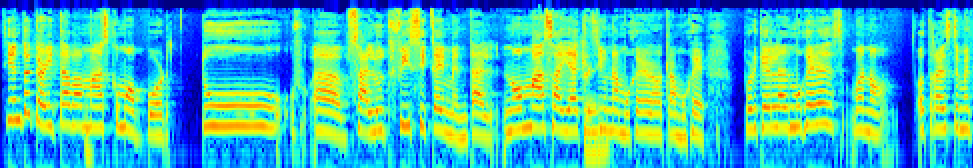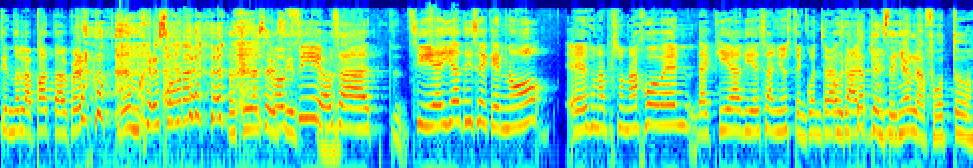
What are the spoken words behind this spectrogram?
siento que ahorita va más como por tu ah, salud física y mental, no más allá que Sí. si una mujer o otra mujer, porque las mujeres, bueno, otra vez estoy metiendo la pata, pero ¿Las mujeres sobran? ¿O qué ibas a O decir? sí, o sea, si ella dice que no, eres una persona joven, de aquí a 10 años te encuentras a Ahorita te enseño la foto,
